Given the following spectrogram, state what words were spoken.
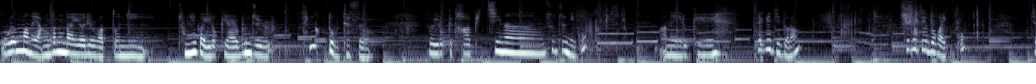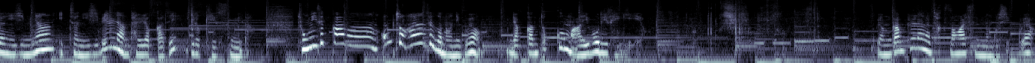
오랜만에 양장 다이어리를 왔더니 종이가 이렇게 얇은 줄 생각도 못했어요. 그래서 이렇게 다 비치는 수준이고 안에 이렇게 세계지도랑 세계지도가 있고 2020년, 2021년 달력까지 이렇게 있습니다. 종이 색감은 엄청 하얀색은 아니고요. 약간 조금 아이보리색이에요. 연간 플랜을 작성할 수 있는 곳이 있고요.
